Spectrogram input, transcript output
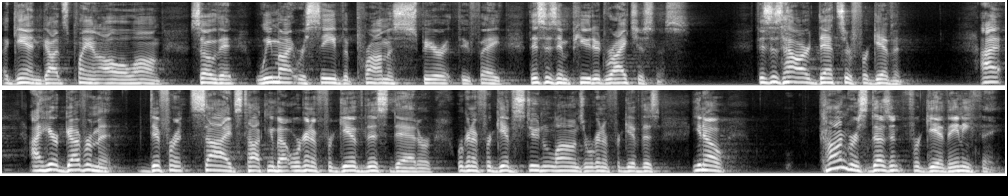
Again, God's plan all along, so that we might receive the promised Spirit through faith. This is imputed righteousness. This is how our debts are forgiven. I, I hear government, different sides talking about we're going to forgive this debt or we're going to forgive student loans or we're going to forgive this. You know, Congress doesn't forgive anything,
